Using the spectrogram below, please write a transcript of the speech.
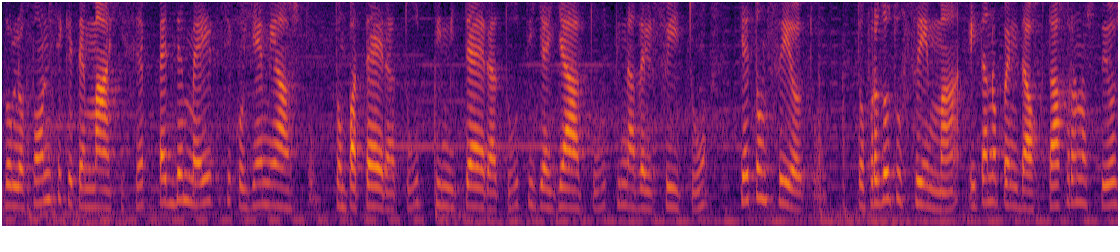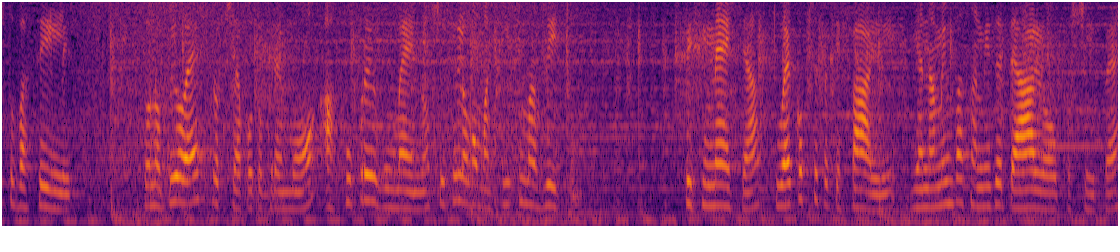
δολοφόνησε και τεμάχισε πέντε μέλη της οικογένειάς του. Τον πατέρα του, τη μητέρα του, τη γιαγιά του, την αδελφή του και τον θείο του. Το πρώτο του θύμα ήταν ο 58χρονος θείος του Βασίλης, τον οποίο έσπρωξε από τον κρεμό αφού προηγουμένως είχε λογομαχήσει μαζί του. Στη συνέχεια, του έκοψε το κεφάλι για να μην βασανίζεται άλλο όπως είπε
